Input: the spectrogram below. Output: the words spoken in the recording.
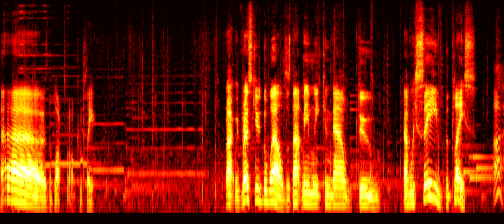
Ah, the block's all complete. Right, we've rescued the well. Does that mean we can now do... Have we saved the place? Ah.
